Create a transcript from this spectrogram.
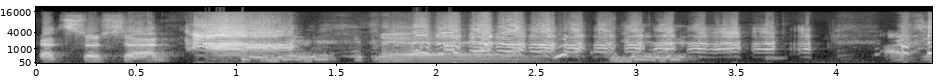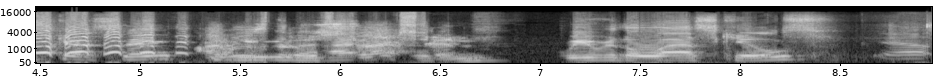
That's so sad. Yeah. I just gotta say, I was the distraction. we were the last kills. Yep.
